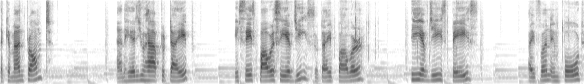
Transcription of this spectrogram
the command prompt. And here you have to type. It says power cfg so type power cfg space hyphen import.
